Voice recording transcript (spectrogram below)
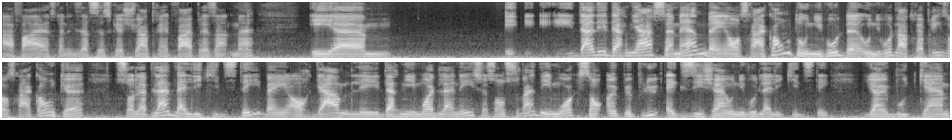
à faire. C'est un exercice que je suis en train de faire présentement. Et, euh, et, dans les dernières semaines, ben on se rend compte au niveau de au niveau de l'entreprise, on se rend compte que sur le plan de la liquidité, ben on regarde les derniers mois de l'année, ce sont souvent des mois qui sont un peu plus exigeants au niveau de la liquidité. Il y a un bootcamp,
